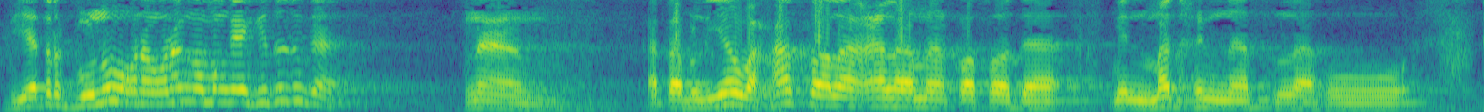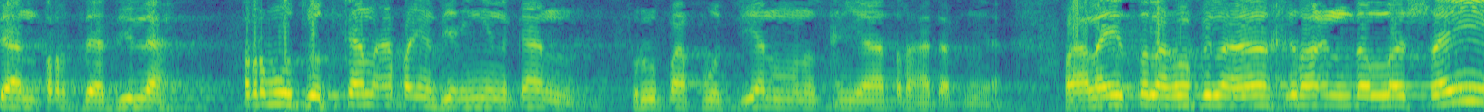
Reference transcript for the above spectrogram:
Dia terbunuh orang-orang ngomong kayak gitu juga. Nah, kata beliau wa hasala 'ala ma qasada min madhin nas lahu dan terjadilah terwujudkan apa yang dia inginkan berupa pujian manusia terhadapnya. Falaislahu fil akhirah indallahi syai'.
